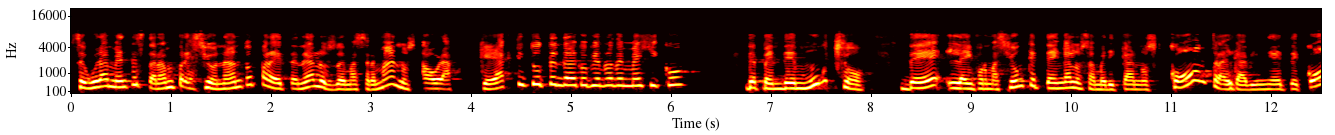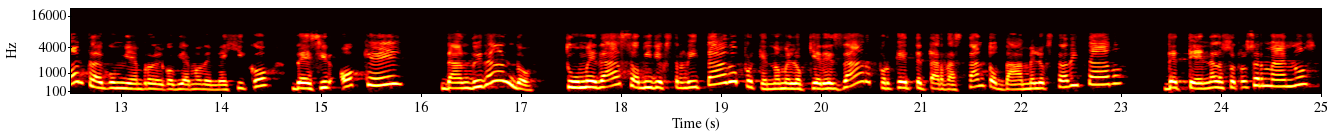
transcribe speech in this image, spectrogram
seguramente estarán presionando para detener a los demás hermanos. Ahora, ¿Qué actitud tendrá el gobierno de México? Depende mucho de la información que tengan los americanos contra el gabinete, contra algún miembro del gobierno de México, de decir, ok, dando y dando. Tú me das Ovidio extraditado porque no me lo quieres dar, ¿por qué te tardas tanto? Dámelo extraditado, detén a los otros hermanos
